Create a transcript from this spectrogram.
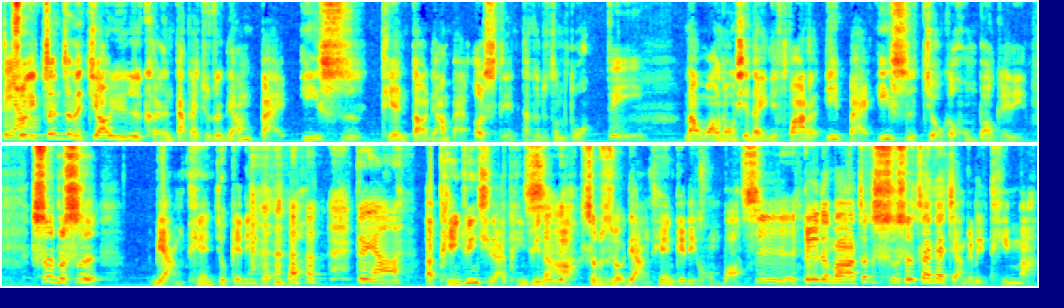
对啊。所以真正的交易日可能大概就是两百一十天到两百二十天，大概就这么多。对。那王彤现在已经发了一百一十九个红包给你，是不是？两天就给你一个红包，对呀、啊，啊，平均起来，平均的啊，是，是不是说两天给你一个红包？是对的嘛？这是实实在在讲给你听嘛。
